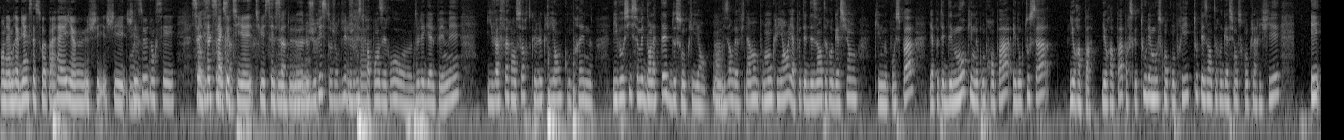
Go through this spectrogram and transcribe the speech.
on aimerait bien que ça soit pareil chez, chez, chez, eux. Donc c'est c'est ça que tu, es, tu essaies de, Le, le, juriste aujourd'hui, le juriste 3.0 de Legal PME, il va faire en sorte que le client comprenne. Il va aussi se mettre dans la tête de son client en mm. disant ben, finalement pour mon client, il y a peut-être des interrogations qu'il ne me pose pas, il y a peut-être des mots qu'il ne comprend pas et donc tout ça il n'y aura pas. Il n'y aura pas parce que tous les mots seront compris, toutes les interrogations seront clarifiées et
